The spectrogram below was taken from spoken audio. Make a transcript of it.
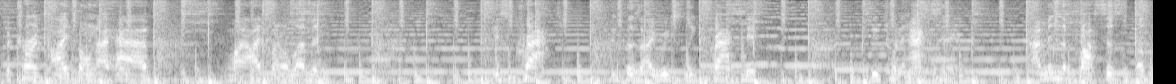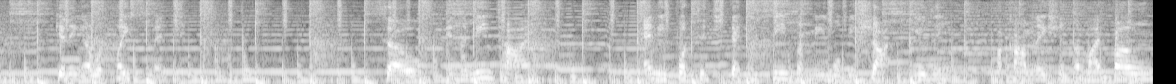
the current iPhone I have, my iPhone 11, is cracked because I recently cracked it due to an accident. I'm in the process of getting a replacement so, in the meantime, any footage that you see from me will be shot using a combination of my phone,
